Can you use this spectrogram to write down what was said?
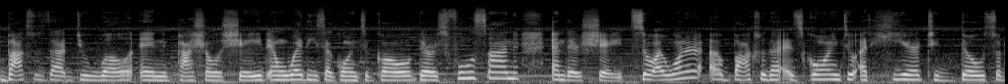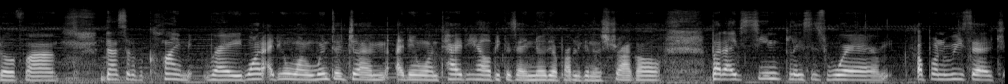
boxes that do well in partial shade and where these are going to go there's full sun and there's shade. So I wanted a box that is going to adhere to those sort of uh, that sort of climate right? One I didn't want winter gem I didn't want tide hill because I know they're probably gonna struggle but I've seen places where upon research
